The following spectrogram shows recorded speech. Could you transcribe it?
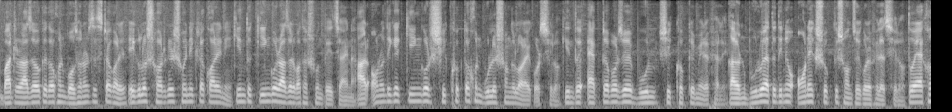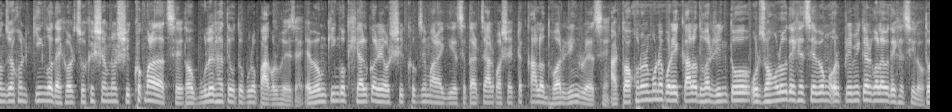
বাট রাজা ওকে তখন বোঝানোর চেষ্টা করে, এগুলো স্বর্গের সৈনিকরা করেনি, কিন্তু কিঙ্গো রাজার কথা শুনতেই চায় না। আর অন্যদিকে কিঙ্গোর শিক্ষক তখন বুলের সঙ্গে লড়াই করছিল। কিন্তু একটা পর্যায়ে বুল শিক্ষককে মেরে ফেলে। কারণ বুলও এতদিনে অনেক শক্তি সঞ্চয় করে ফেলেছিল। তো এখন যখন কিঙ্গো দেখে ওর চোখের সামনে ওর শিক্ষক মারা যাচ্ছে, তাও বুলের হাতে ও তো পুরো পাগল হয়ে যায়। এবং কিঙ্গো খেয়াল করে ওর শিক্ষক যে মারা গিয়েছে, তার চারপাশে একটা কালো ধোয়ার রিং রয়েছে। আর তখন ওর মনে পড়ে, এই কালো ধোয়ার রিং তো ওর জঙ্গলেও দেখেছে এবং ওর প্রেমিকার গলায়ও দেখেছিল। তো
